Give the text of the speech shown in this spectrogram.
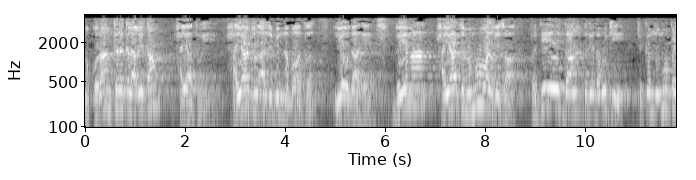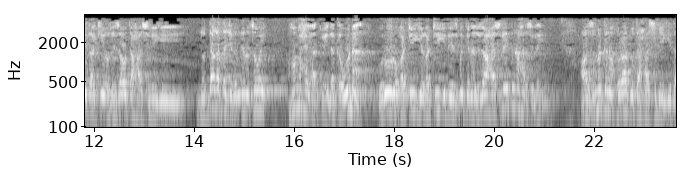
نو قران کله کله هغه ته حیات وایي حیات الارض بالنبات یو دا دی دویمه حیات نمو والغذاء په دې دان په دې دغه کې چې کوم نمو پیدا کیږي غذا ته حاصلېږي نو دغه ته چې کوم دینو څه وایي هم حیات وی لکه ونه ورور غټیږي غټیږي د ځمکې نه غذا حاصلې کنه حاصلې او زمکه نه خوراک او تحصیلیږي د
